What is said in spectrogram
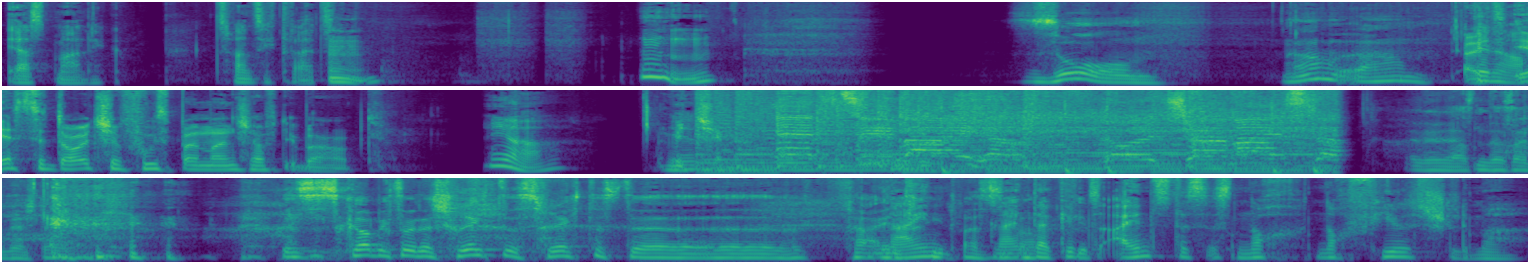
erstmalig. 2013. Mhm. Mhm. So. Ja, ähm, als Genau. erste deutsche Fußballmannschaft überhaupt. Ja. Mit Ja. Champions. FC Bayern, deutscher Meister. wir lassen das an der Stelle. Das ist, glaube ich, so das schlechteste, schlechteste äh, Vereinslied, Nein, was es nein, da gibt. eins, das ist noch, noch viel schlimmer.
